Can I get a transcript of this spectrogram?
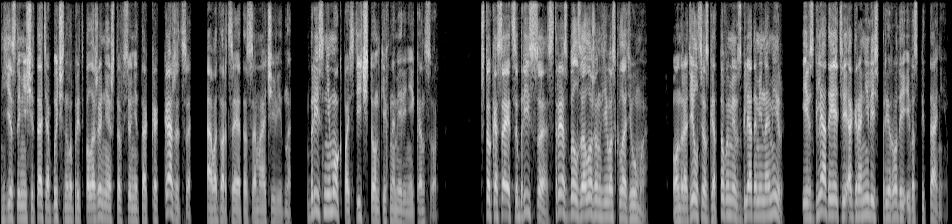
если не считать обычного предположения, что все не так, как кажется, а во дворце это самоочевидно, Брис не мог постичь тонких намерений консорта. Что касается Бриса, стресс был заложен в его складе ума. Он родился с готовыми взглядами на мир, и взгляды эти огранились природой и воспитанием.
